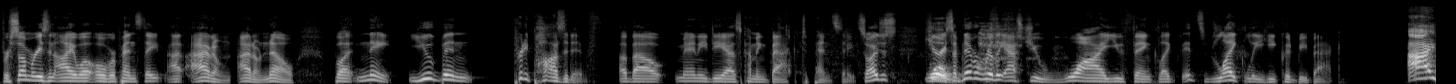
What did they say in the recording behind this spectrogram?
for some reason Iowa over Penn State. I, I don't I don't know. But Nate, you've been pretty positive about Manny Diaz coming back to Penn State. So I just curious. Well- I've never really asked you why you think like it's likely he could be back. I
